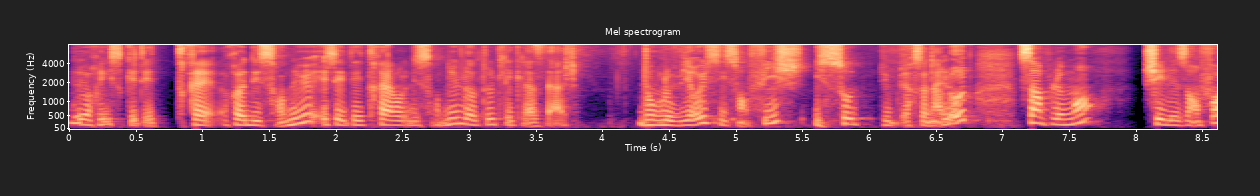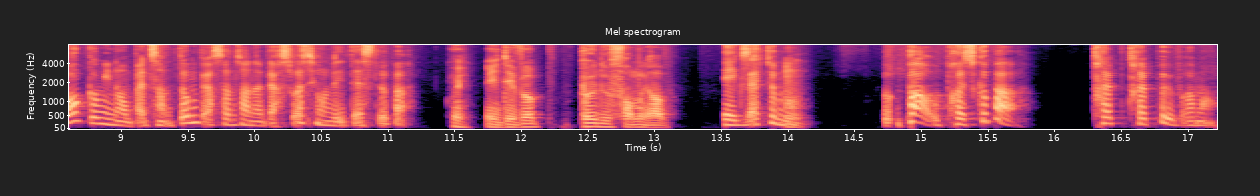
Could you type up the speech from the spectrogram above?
le risque était très redescendu, et c'était très redescendu dans toutes les classes d'âge. Donc le virus, il s'en fiche, il saute d'une personne à l'autre. Simplement, chez les enfants, comme ils n'ont pas de symptômes, personne ne s'en aperçoit si on ne les teste pas. Oui, et ils développent peu de formes graves. Exactement. Hmm. Pas, presque pas. Très, très peu, vraiment.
